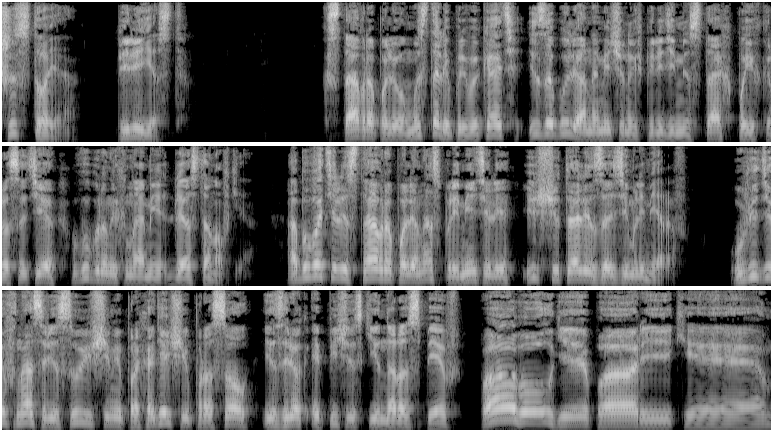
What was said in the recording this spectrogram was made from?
Шестое. Переезд. К Ставрополю мы стали привыкать и забыли о намеченных впереди местах по их красоте, выбранных нами для остановки. Обыватели Ставрополя нас приметили и считали за землемеров. Увидев нас рисующими, проходящий просол изрек эпический нараспев «По Волге, по реке».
